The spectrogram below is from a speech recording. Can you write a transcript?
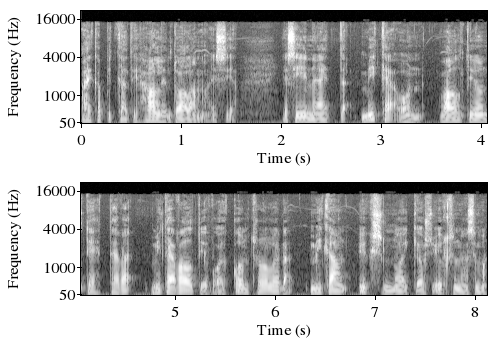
aika pitkälti hallintoalamaisia. Ja siinä, että mikä on valtion tehtävä, mitä valtio voi kontrolloida, mikä on yksilön oikeus, yksilön asema,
